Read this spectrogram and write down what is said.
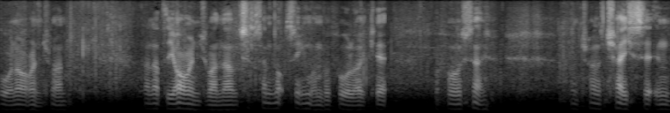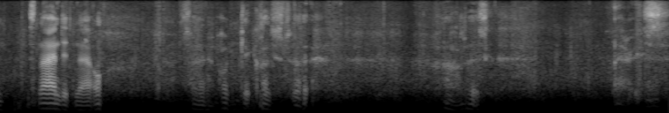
Or an orange one. I love the orange one though, just I've not seen one before like it before so I'm trying to chase it and it's landed now. So if I can get close to it. Oh, look, there it is.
